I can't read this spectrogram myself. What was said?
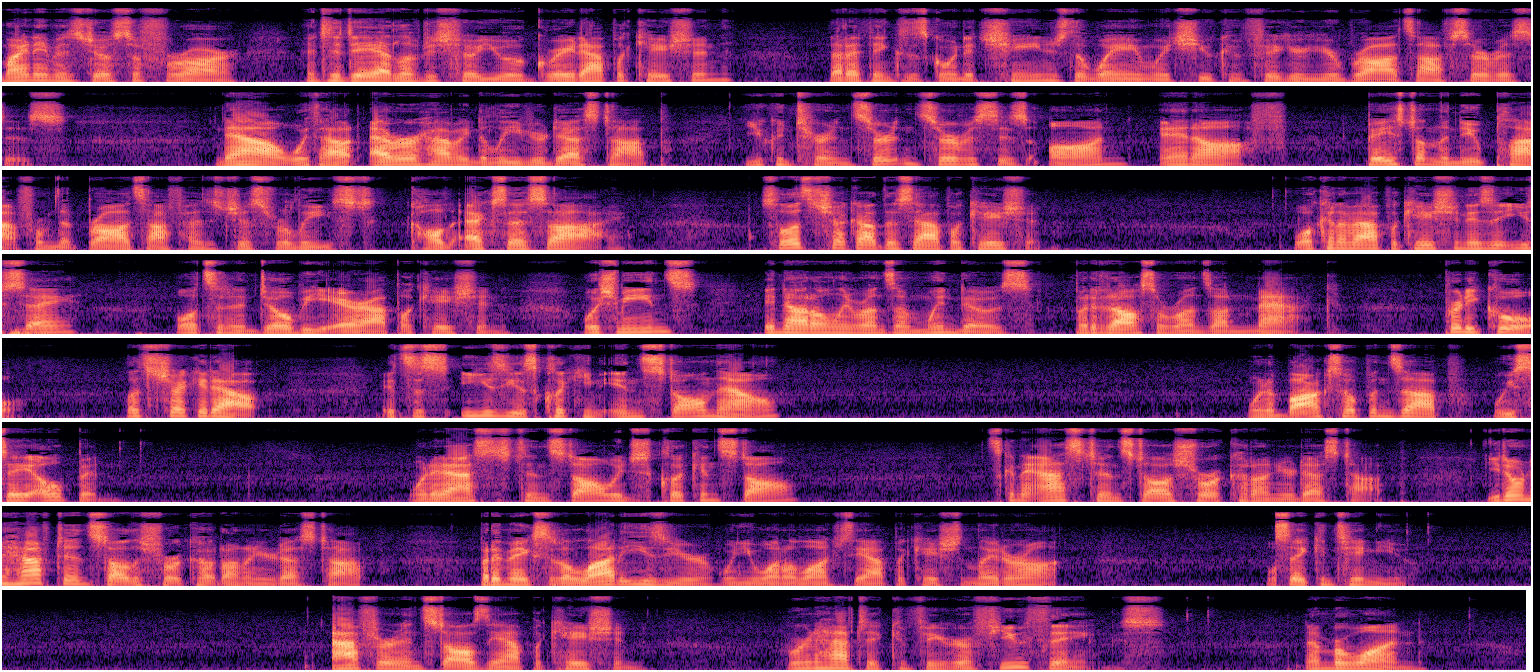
My name is Joseph Farrar, and today I'd love to show you a great application that I think is going to change the way in which you configure your BroadSoft services. Now, without ever having to leave your desktop, you can turn certain services on and off based on the new platform that BroadSoft has just released called XSI. So let's check out this application. What kind of application is it, you say? Well, it's an Adobe Air application, which means it not only runs on Windows, but it also runs on Mac. Pretty cool. Let's check it out. It's as easy as clicking Install Now. When a box opens up, we say Open. When it asks us to install, we just click Install. It's going to ask to install a shortcut on your desktop. You don't have to install the shortcut on your desktop, but it makes it a lot easier when you want to launch the application later on. We'll say Continue. After it installs the application, we're going to have to configure a few things. Number one,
